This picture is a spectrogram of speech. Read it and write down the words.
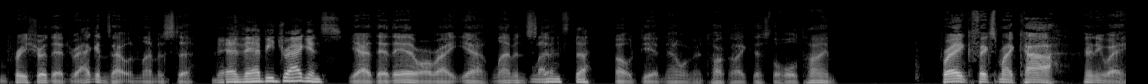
I'm pretty sure there are dragons out in Leominster. There, there be dragons. Yeah, they're there. All right. Yeah, Leominster. Leominster. Oh dear, now we're going to talk like this the whole time. Frank, fix my car. Anyway,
